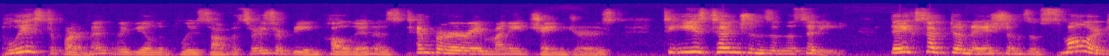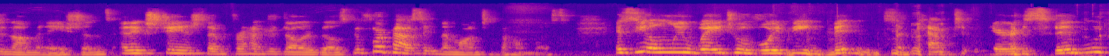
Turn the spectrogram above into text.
Police Department reveal that police officers are being called in as temporary money changers to ease tensions in the city. They accept donations of smaller denominations and exchange them for $100 bills before passing them on to the homeless. It's the only way to avoid being bitten, said Captain Garrison.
